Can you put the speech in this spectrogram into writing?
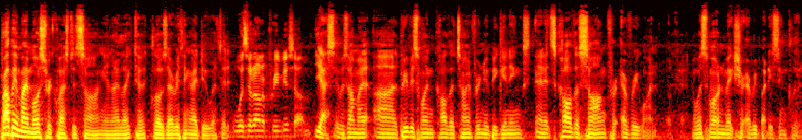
probably my most requested song, and I like to close everything I do with it. Was it on a previous album? Yes, it was on my uh, previous one called "The Time for New Beginnings," and it's called "A Song for Everyone." Okay. I just want to make sure everybody's included.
